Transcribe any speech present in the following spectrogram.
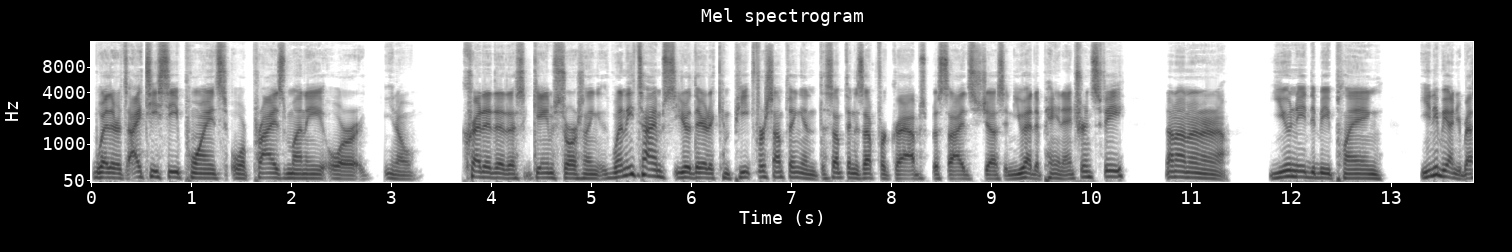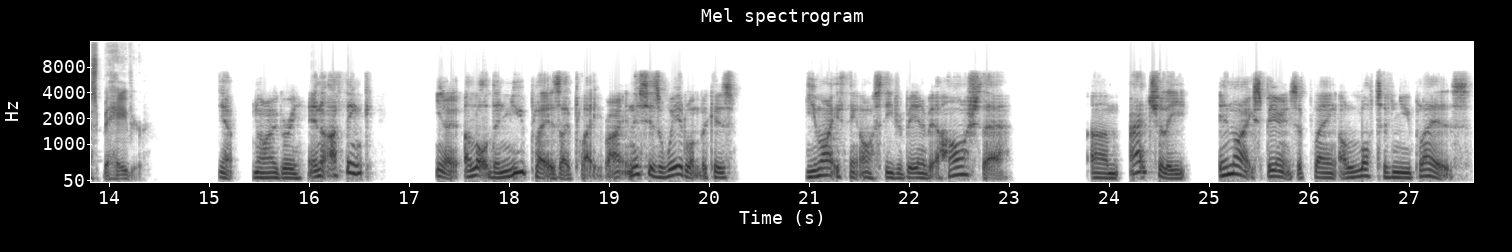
whether it's itc points or prize money or you know credit at a game store or something many times you're there to compete for something and something is up for grabs besides just and you had to pay an entrance fee no no no no no. You need to be playing you need to be on your best behavior. Yeah. No i agree. And i think you know, a lot of the new players I play, right? And this is a weird one because you might think, oh, Steve, you're being a bit harsh there. Um, actually, in my experience of playing a lot of new players,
